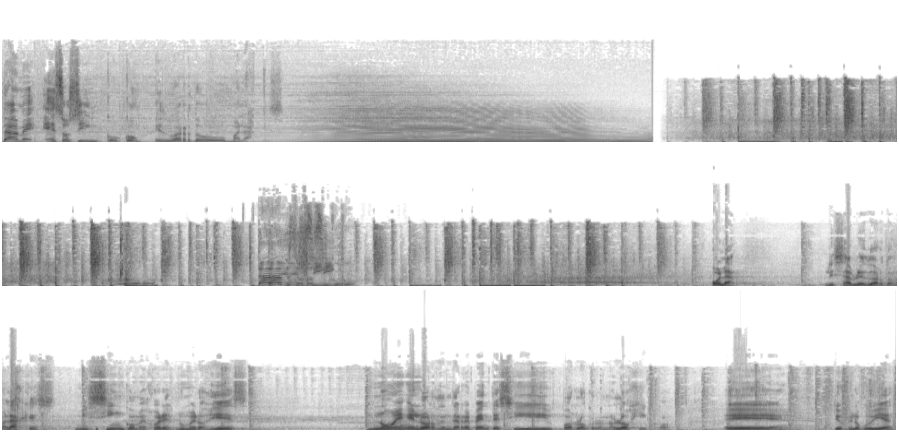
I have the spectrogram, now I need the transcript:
Dame esos cinco con Eduardo Malásquez. Dame esos cinco. Hola, les habla Eduardo Malásquez, mis cinco mejores números 10. no en el orden, de repente sí por lo cronológico. Eh, Teófilo Cubías,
